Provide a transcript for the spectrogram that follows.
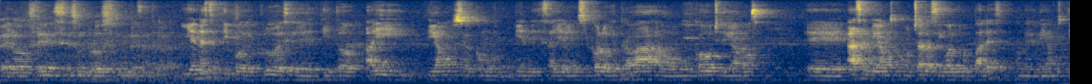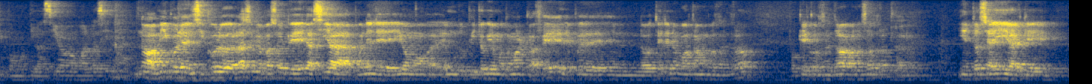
pero sí, es, es, un plus muy interesante, la verdad. Y en este tipo de clubes, eh, Tito, hay, digamos, como bien dices, ahí hay un psicólogo que trabaja o un coach, digamos, eh, hacen, digamos, como charlas donde, digamos, tipo motivación o algo así, ¿no? No, a mí con el psicólogo de Racing me pasó que él hacía, ponerle, íbamos en un grupito que íbamos a tomar café, después de- en los hoteles, ¿no? Cuando estábamos concentrados, porque él concentraba con nosotros. Claro. Y entonces ahí al que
